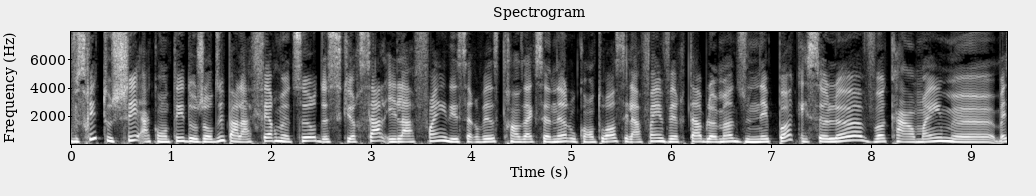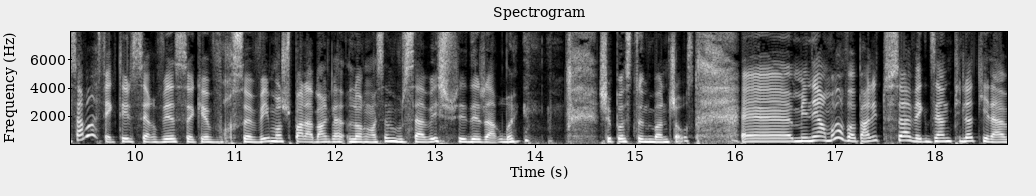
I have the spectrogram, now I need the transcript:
vous serez touché à compter d'aujourd'hui par la fermeture de succursales et la fin des services transactionnels au comptoir. C'est la fin véritablement d'une époque et cela va quand même, euh, ben ça va affecter le service que vous recevez. Moi, je suis pas à la Banque Laurentienne, vous le savez, je suis des jardins. je sais pas si c'est une bonne chose. Euh, mais néanmoins, on va parler de tout ça avec Diane Pilote, qui est la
